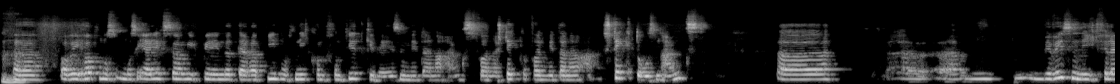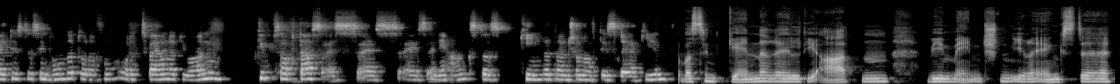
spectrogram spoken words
Mhm. Äh, aber ich hab, muss, muss ehrlich sagen, ich bin in der Therapie noch nie konfrontiert gewesen mit einer Angst vor einer Steck, mit einer Steckdosenangst. Äh, äh, ähm, wir wissen nicht, vielleicht ist das in 100 oder, oder 200 Jahren gibt es auch das als, als, als eine Angst, dass Kinder dann schon auf das reagieren. Was sind generell die Arten, wie Menschen ihre Ängste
